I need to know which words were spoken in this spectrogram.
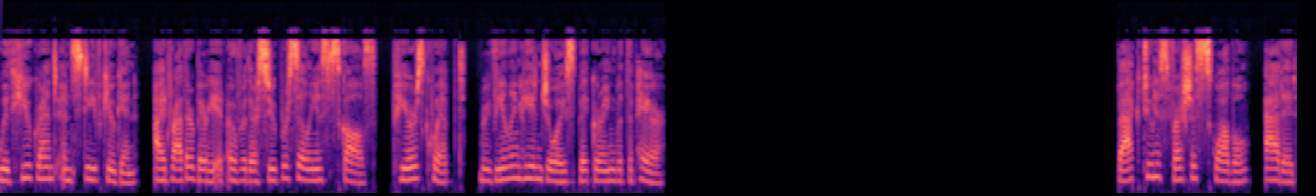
With Hugh Grant and Steve Coogan, I'd rather bury it over their supercilious skulls, Piers quipped, revealing he enjoys bickering with the pair. Back to his freshest squabble, added,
